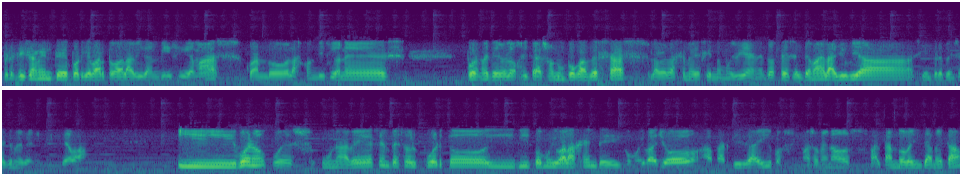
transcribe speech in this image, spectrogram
precisamente por llevar toda la vida en bici y demás, cuando las condiciones pues meteorológicas son un poco adversas, la verdad es que me defiendo muy bien. Entonces el tema de la lluvia siempre pensé que me beneficiaba. Y bueno, pues una vez empezó el puerto y vi cómo iba la gente y cómo iba yo, a partir de ahí, pues más o menos faltando 20 a meta,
